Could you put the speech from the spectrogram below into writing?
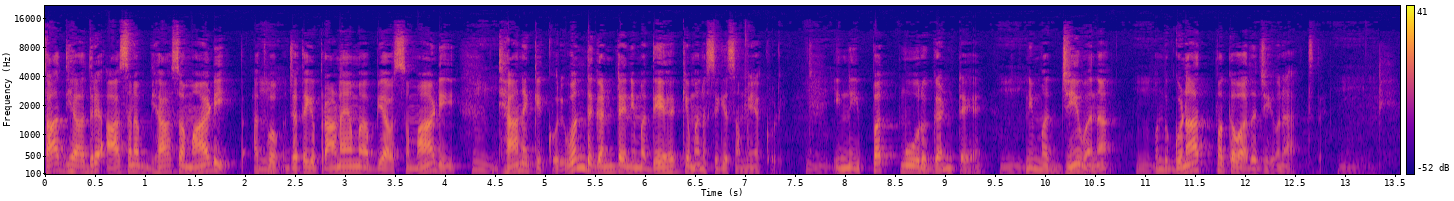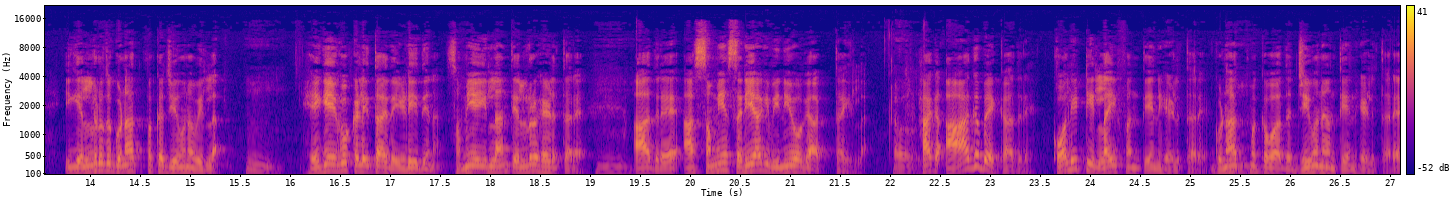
ಸಾಧ್ಯ ಆದರೆ ಆಸನಾಭ್ಯಾಸ ಮಾಡಿ ಅಥವಾ ಜೊತೆಗೆ ಪ್ರಾಣಾಯಾಮ ಅಭ್ಯಾಸ ಮಾಡಿ ಧ್ಯಾನಕ್ಕೆ ಕೂರಿ. ಒಂದು ಗಂಟೆ ನಿಮ್ಮ ದೇಹಕ್ಕೆ ಮನಸ್ಸಿಗೆ ಸಮಯ ಕೊಡಿ. ಇನ್ನು ಇಪ್ಪತ್ತ್ಮೂರು ಗಂಟೆ ನಿಮ್ಮ ಜೀವನ ಒಂದು ಗುಣಾತ್ಮಕವಾದ ಜೀವನ ಆಗ್ತದೆ. ಈಗ ಎಲ್ಲರದ್ದು ಗುಣಾತ್ಮಕ ಜೀವನವಿಲ್ಲ. ಹೇಗೆ ಹೇಗೋ ಕಳೀತಾ ಇದೆ ಇಡೀ ದಿನ. ಸಮಯ ಇಲ್ಲ ಅಂತ ಎಲ್ಲರೂ ಹೇಳ್ತಾರೆ. ಆದರೆ ಆ ಸಮಯ ಸರಿಯಾಗಿ ವಿನಿಯೋಗ ಆಗ್ತಾ ಇಲ್ಲ. ಹಾಗೆ ಆಗಬೇಕಾದ್ರೆ ಕ್ವಾಲಿಟಿ ಲೈಫ್ ಅಂತ ಏನು ಹೇಳ್ತಾರೆ ಗುಣಾತ್ಮಕವಾದ ಜೀವನ ಅಂತ ಏನು ಹೇಳ್ತಾರೆ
